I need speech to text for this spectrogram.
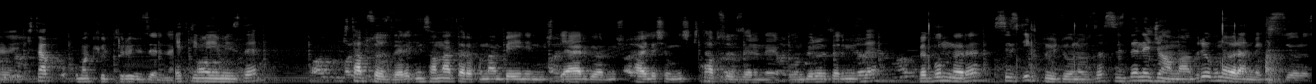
e, kitap okuma kültürü üzerine. Etkinliğimizde kitap sözleri insanlar tarafından beğenilmiş, değer görmüş, paylaşılmış kitap sözlerini bulunduruyoruz elimizde. Ve bunları siz ilk duyduğunuzda sizde ne canlandırıyor bunu öğrenmek istiyoruz.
